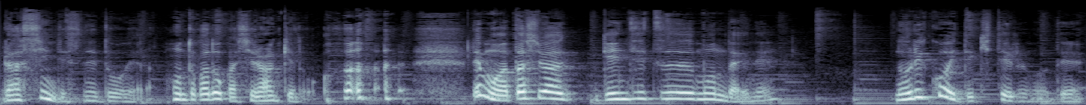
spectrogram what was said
らしいんですねどうやら。本当かどうか知らんけど。でも私は現実問題ね乗り越えてきてるので、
